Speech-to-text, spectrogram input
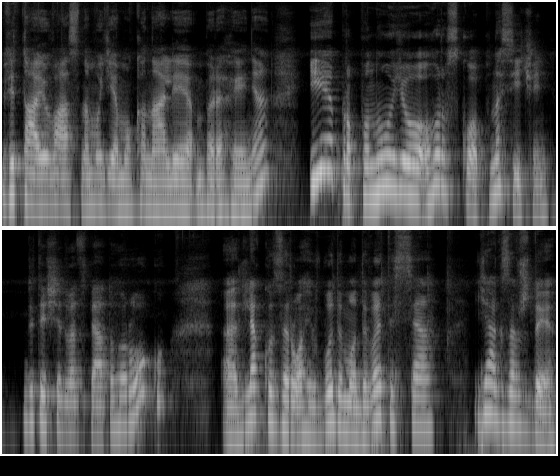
Вітаю вас на моєму каналі Берегиня і пропоную гороскоп на січень 2025 року. Е, Для козирогів будемо дивитися, як завжди.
